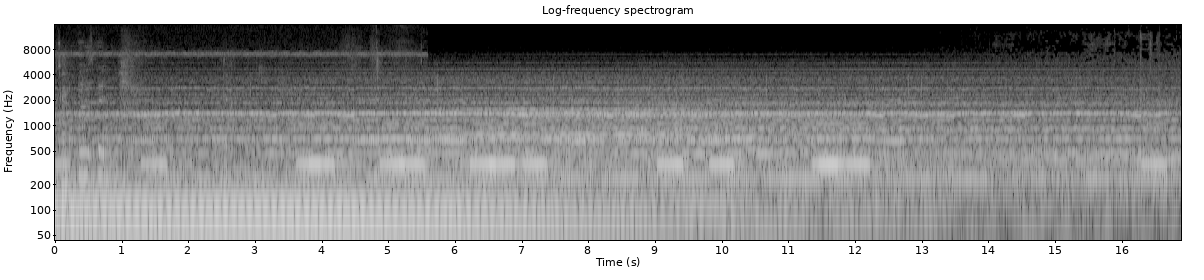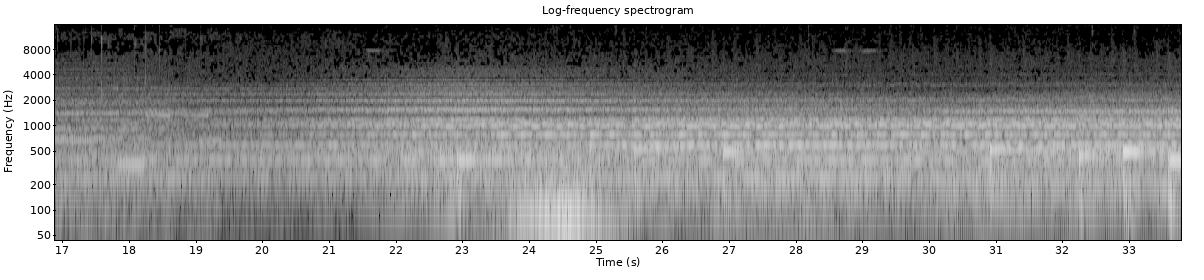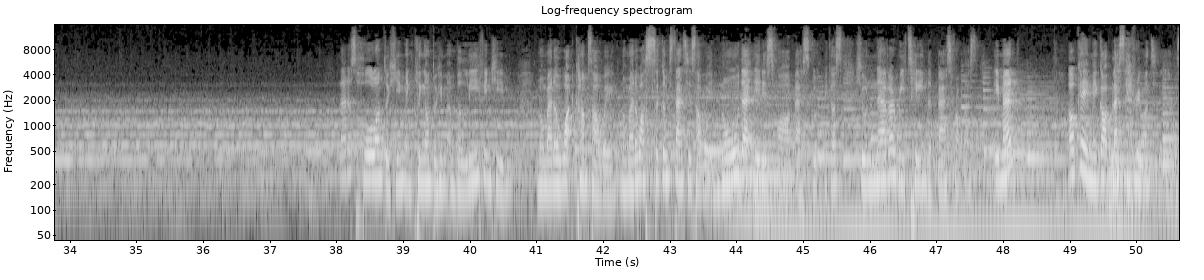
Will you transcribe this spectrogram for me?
hold on to Him and cling on to Him and believe in Him no matter what comes our way, no matter what circumstances our way. Know that it is for our best good because He'll never retain the best from us. Amen? Okay, may God bless everyone today.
